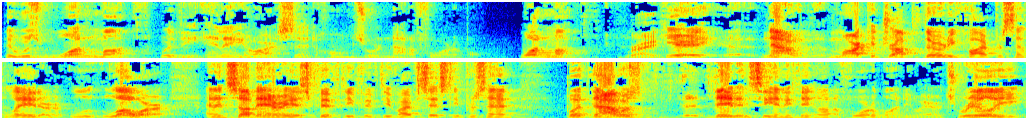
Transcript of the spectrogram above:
there was one month where the NAR said homes were not affordable. One month. Right. Here uh, now, the market dropped 35% later, l- lower, and in some areas 50, 55, 60%, but that was they didn't see anything unaffordable anywhere. It's really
